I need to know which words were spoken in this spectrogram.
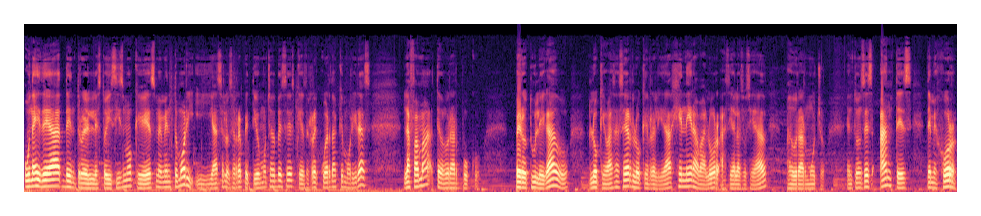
una idea dentro del estoicismo que es memento mori y ya se los he repetido muchas veces que es recuerda que morirás. La fama te va a durar poco, pero tu legado, lo que vas a hacer, lo que en realidad genera valor hacia la sociedad, va a durar mucho. Entonces, antes de mejor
